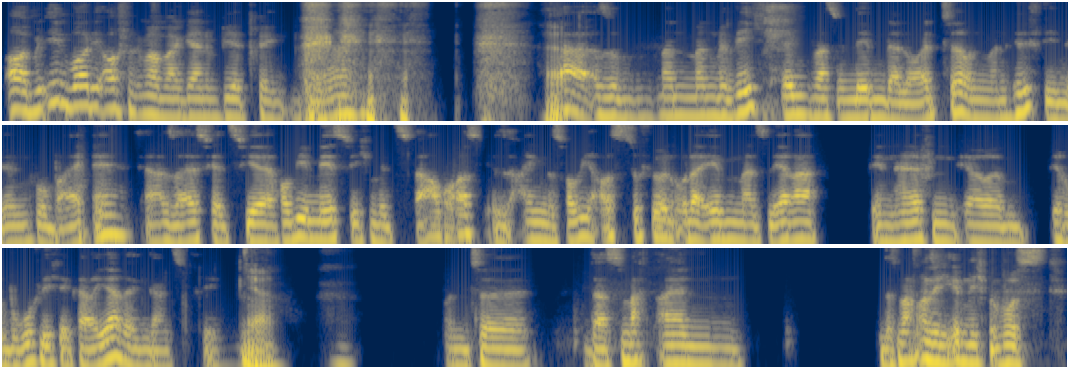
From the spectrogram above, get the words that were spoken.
oh, mit ihnen wollte ich auch schon immer mal gerne ein Bier trinken. Ja? ja. ja, also man, man bewegt irgendwas im Leben der Leute und man hilft ihnen irgendwo bei. Ja, sei es jetzt hier hobbymäßig mit Star Wars, ihr eigenes Hobby auszuführen oder eben als Lehrer denen helfen, ihre, ihre berufliche Karriere in Gang zu kriegen. Ja. Und äh, das macht einen, das macht man sich eben nicht bewusst,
